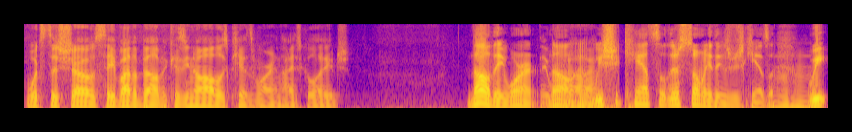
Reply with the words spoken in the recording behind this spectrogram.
what's the show? Saved by the Bell, because you know all those kids weren't in high school age. No, they weren't. They were no, not. we should cancel. There's so many things we should cancel. Mhm. We,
